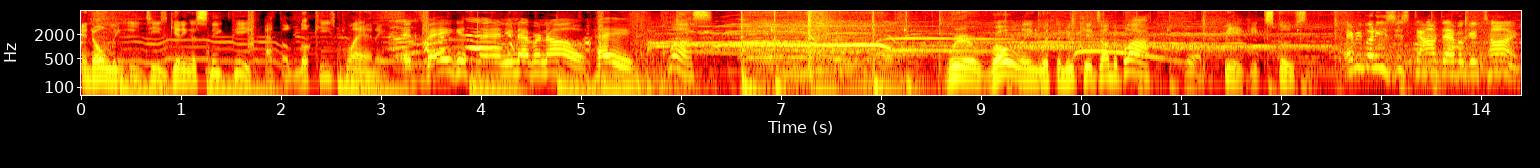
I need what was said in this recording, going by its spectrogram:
And only ET's getting a sneak peek at the look he's planning. It's Vegas, man. You never know. Hey. Plus, we're rolling with the new kids on the block for a big exclusive. Everybody's just down to have a good time.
